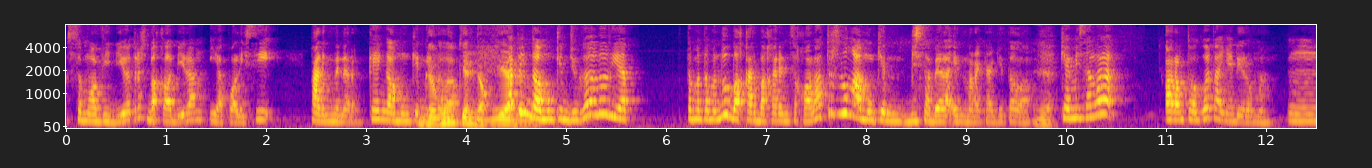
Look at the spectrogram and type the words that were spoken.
semua video terus bakal bilang iya polisi paling bener. Kayak nggak mungkin nggak gitu loh. mungkin dong iya tapi nggak mungkin juga lu lihat teman-teman lu bakar-bakarin sekolah terus lu nggak mungkin bisa belain mereka gitu loh. Iya. kayak misalnya orang tua gue tanya di rumah "Hmm,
